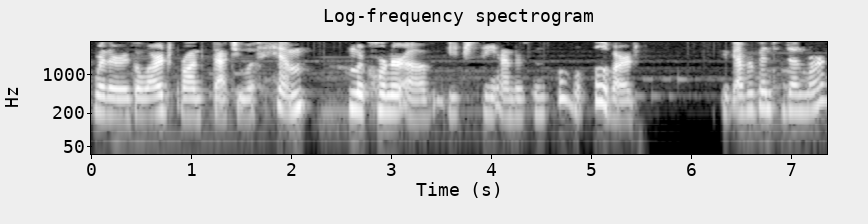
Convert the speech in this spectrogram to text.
where there is a large bronze statue of him on the corner of H.C. Andersen's Boulevard. If you've ever been to Denmark,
